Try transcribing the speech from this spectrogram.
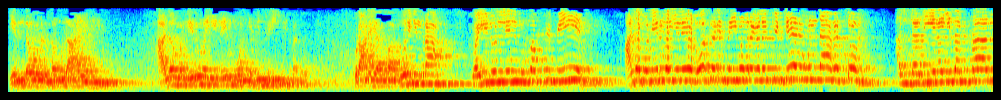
எந்த ஒரு சமுதாயம் அளவு நிறுவையிலே மோசடி செய்கின்றது குரானை அல்லா கூறுகின்றான் அளவு நிறுவையிலே மோசடி செய்பவர்களுக்கு கேடு உண்டாகட்டும். அல்லதீன இதற்காது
